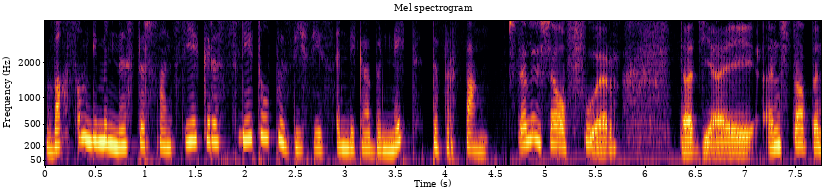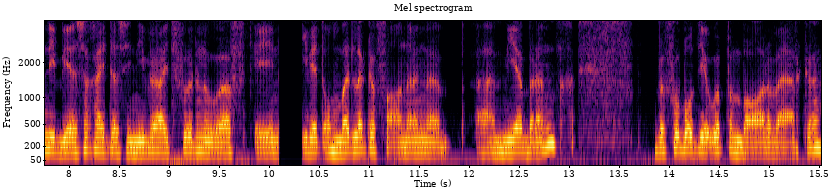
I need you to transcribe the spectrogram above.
was om die ministers van sekere sleutelposisies in die kabinet te vervang. Stel jouself voor dat jy instap in die besigheid as die nuwe uitvoerende hoof en jy weet onmiddellike veranderinge uh, meebring byvoorbeeld jou openbare werke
